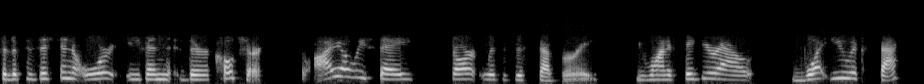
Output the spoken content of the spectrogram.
for the position or even their culture. So I always say start with discovery. You want to figure out what you expect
